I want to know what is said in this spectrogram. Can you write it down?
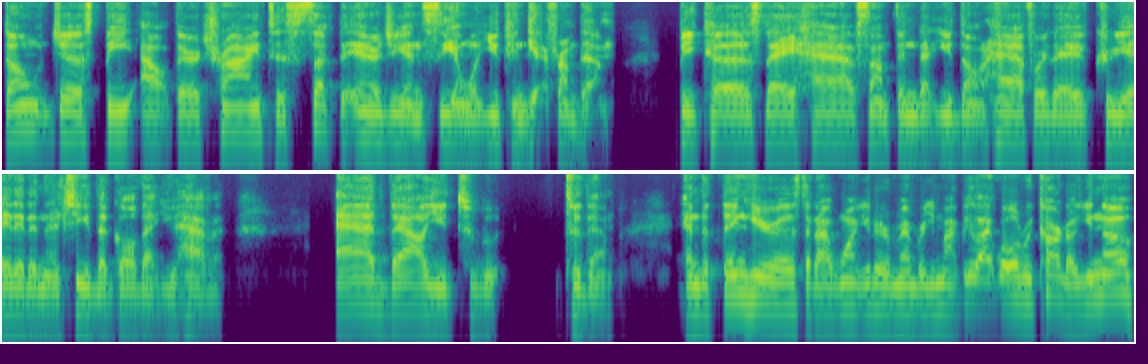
Don't just be out there trying to suck the energy and seeing what you can get from them because they have something that you don't have or they've created and achieved a goal that you haven't. Add value to to them. And the thing here is that I want you to remember you might be like, well, Ricardo, you know,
